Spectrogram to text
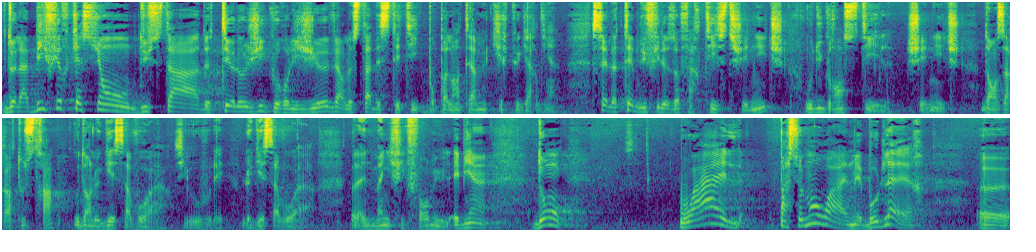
de la bifurcation du stade théologique ou religieux vers le stade esthétique, pour parler en termes kierkegaardiens. C'est le thème du philosophe artiste chez Nietzsche ou du grand style chez Nietzsche, dans Zarathustra ou dans le gai savoir, si vous voulez. Le gai savoir. Voilà une magnifique formule. Eh bien, donc, Wilde, pas seulement Wilde, mais Baudelaire, euh,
